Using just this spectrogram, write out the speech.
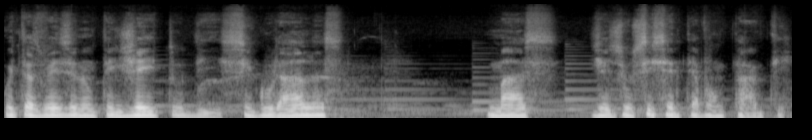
muitas vezes não tem jeito de segurá-las, mas Jesus se sente à vontade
